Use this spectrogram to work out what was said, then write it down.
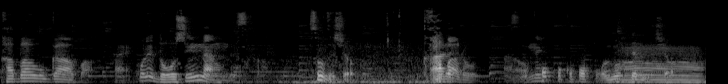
カバウガーバはい。これ動詞になるんですか？そうでしょう。カバロあですよね。のポッポコポッポコ乗ってるでしょ。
